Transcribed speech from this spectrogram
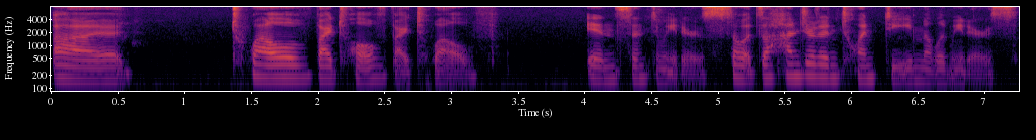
uh, 12 by 12 by 12 in centimeters. So it's 120 millimeters,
